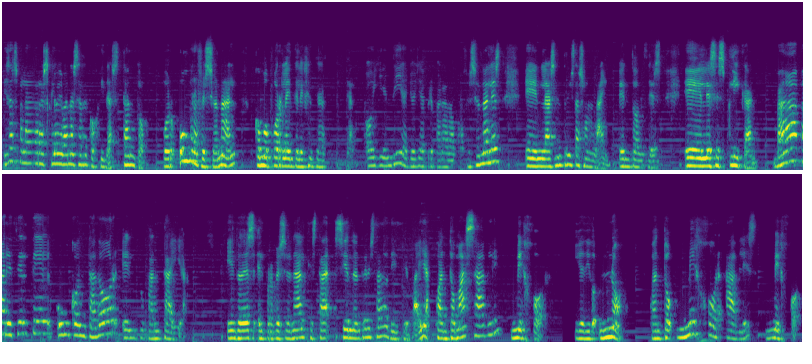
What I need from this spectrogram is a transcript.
esas palabras clave van a ser recogidas tanto por un profesional como por la inteligencia artificial. Hoy en día yo ya he preparado a profesionales en las entrevistas online. Entonces, eh, les explican, va a aparecerte un contador en tu pantalla. Y entonces el profesional que está siendo entrevistado dice, vaya, cuanto más hable, mejor. Y yo digo, no, cuanto mejor hables, mejor.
